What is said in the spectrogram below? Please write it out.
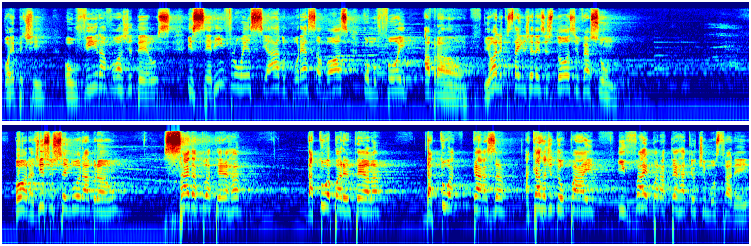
Vou repetir: ouvir a voz de Deus e ser influenciado por essa voz, como foi Abraão. E olha que está em Gênesis 12, verso 1. Ora, disse o Senhor a Abraão: sai da tua terra, da tua parentela, da tua casa, a casa de teu pai, e vai para a terra que eu te mostrarei.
